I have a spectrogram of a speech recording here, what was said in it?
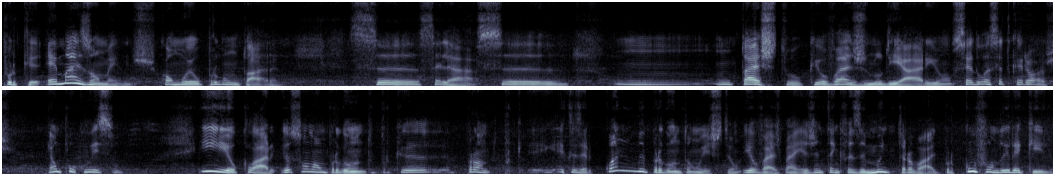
porque é mais ou menos como eu perguntar se, sei lá, se um, um texto que eu vejo no diário se é do de Queiroz. É um pouco isso. E eu, claro, eu só não pergunto porque, pronto, porque, quer dizer, quando me perguntam isto, eu vejo, bem, a gente tem que fazer muito trabalho por confundir aquilo,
